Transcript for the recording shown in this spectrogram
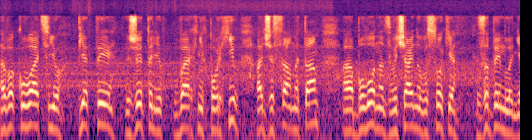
евакуацію п'яти жителів верхніх поверхів, адже саме там було надзвичайно високе задимлення.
